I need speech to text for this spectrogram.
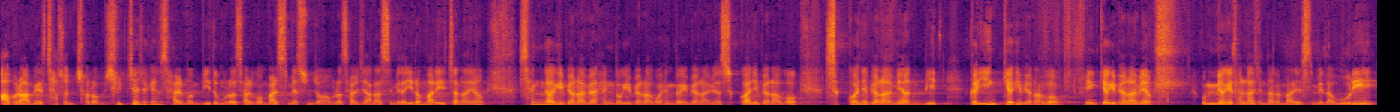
아브라함의 자손처럼 실제적인 삶은 믿음으로 살고 말씀에 순종함으로 살지 않았습니다. 이런 말이 있잖아요. 생각이 변하면 행동이 변하고 행동이 변하면 습관이 변하고 습관이 변하면 그 인격이 변하고 인격이 변하면 운명이 달라진다는 말이 있습니다. 우리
